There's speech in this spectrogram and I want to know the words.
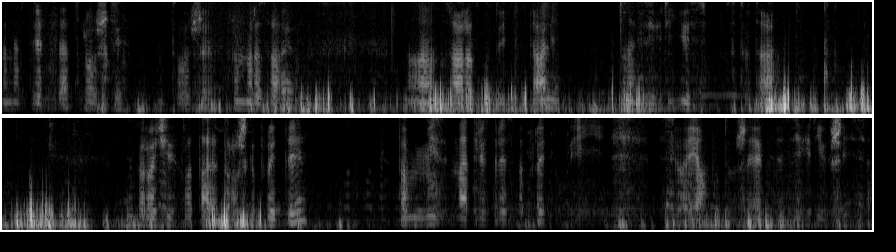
мене трясе трошки, теж промерзаю. А, зараз буду йти далі. Зігріюсь тут. Коротше, хватає трошки пройти. Там метрів 300 пройду і все, я буду вже якби зігрівшийся.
